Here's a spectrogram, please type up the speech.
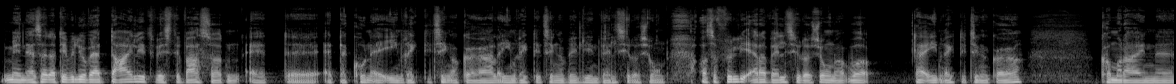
Men altså, det ville jo være dejligt, hvis det var sådan, at, øh, at der kun er en rigtig ting at gøre, eller en rigtig ting at vælge i en valgsituation. Og selvfølgelig er der valgsituationer, hvor der er en rigtig ting at gøre kommer der en øh,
